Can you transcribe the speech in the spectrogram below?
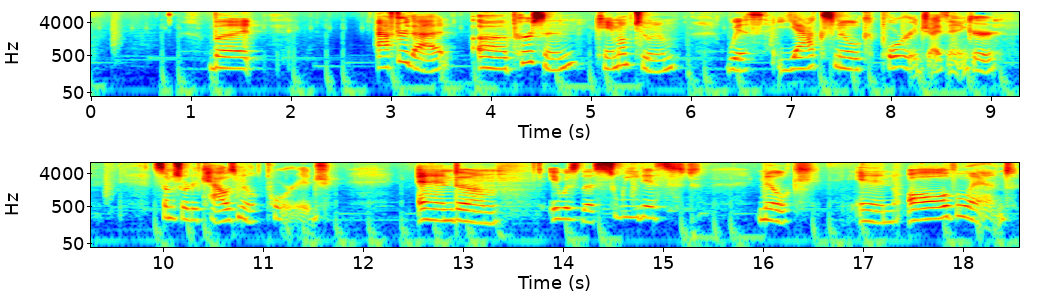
but after that, a person came up to him with yak's milk porridge, I think, or some sort of cow's milk porridge. And um, it was the sweetest milk in all the land.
